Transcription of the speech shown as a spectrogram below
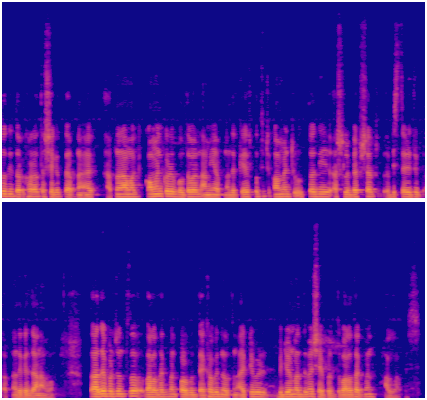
যদি দরকার হয়, তো সেক্ষেত্রে আপনার, আপনারা আমাকে কমেন্ট করে বলতে পারেন। আমি আপনাদেরকে প্রতিটি কমেন্টের উত্তর দিয়ে আসলে ব্যবসার বিস্তারিত আপনাদেরকে জানাব। তো আজ পর্যন্ত ভালো থাকবেন। পরবর্তী দেখা হবে নতুন আরেকটি ভিডিওর মাধ্যমে। সেই পর্যন্ত ভালো থাকবেন। আল্লাহ হাফেজ।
